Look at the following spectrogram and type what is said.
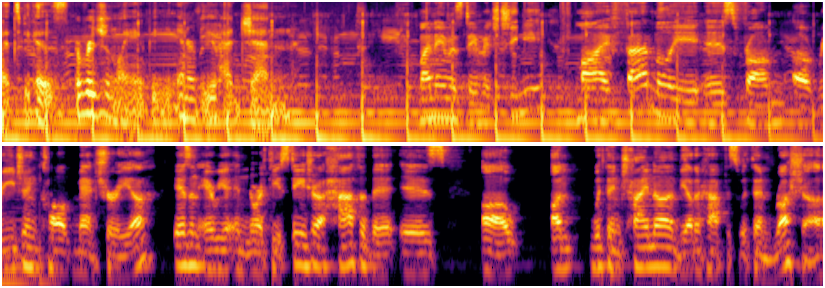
uh, it's because originally the interview had Jen. my name is david shi my family is from a region called manchuria it is an area in northeast asia half of it is uh, on, within china and the other half is within russia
